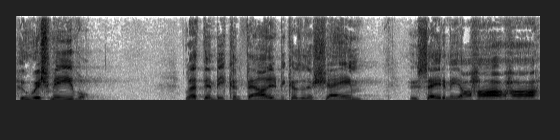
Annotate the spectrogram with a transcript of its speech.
who wish me evil. Let them be confounded because of their shame who say to me, Aha, aha.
